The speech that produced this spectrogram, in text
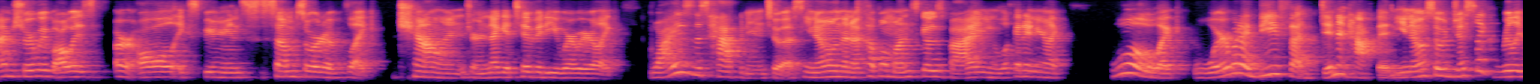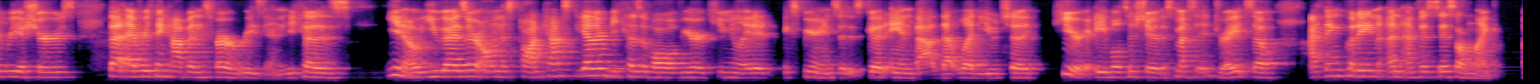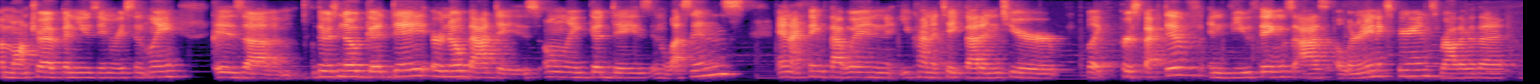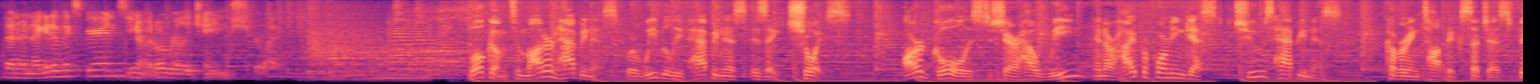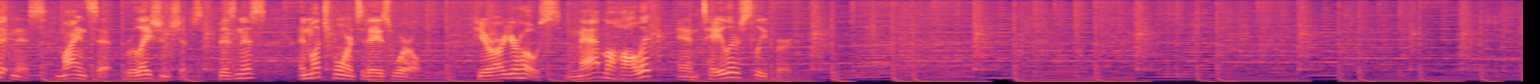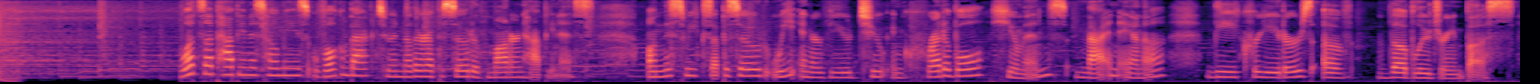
I'm sure we've always or all experienced some sort of like challenge or negativity where we were like, why is this happening to us? You know, and then a couple months goes by and you look at it and you're like, whoa, like where would I be if that didn't happen? You know, so just like really reassures that everything happens for a reason because you know, you guys are on this podcast together because of all of your accumulated experiences, good and bad, that led you to here, able to share this message, right? So I think putting an emphasis on like a mantra I've been using recently is um, there's no good day or no bad days, only good days and lessons. And I think that when you kind of take that into your like perspective and view things as a learning experience rather than than a negative experience, you know, it'll really change your life. Welcome to Modern Happiness, where we believe happiness is a choice. Our goal is to share how we and our high performing guests choose happiness, covering topics such as fitness, mindset, relationships, business, and much more in today's world. Here are your hosts, Matt Mahalik and Taylor Sleaford. What's up, happiness homies? Welcome back to another episode of Modern Happiness. On this week's episode, we interviewed two incredible humans, Matt and Anna, the creators of the Blue Dream Bus.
